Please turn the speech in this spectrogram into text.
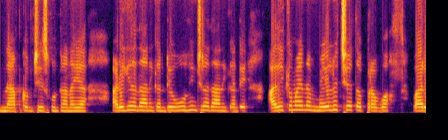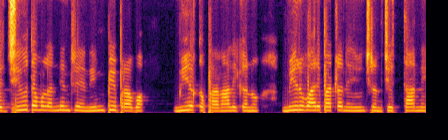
జ్ఞాపకం చేసుకుంటానయ్యా. అడిగిన దానికంటే ఊహించిన దానికంటే అధికమైన మేలు చేత ప్రభ వారి జీవితములన్నింటినీ నింపి ప్రభ మీ యొక్క ప్రణాళికను మీరు వారి పట్ల నియమించిన చిత్తాన్ని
